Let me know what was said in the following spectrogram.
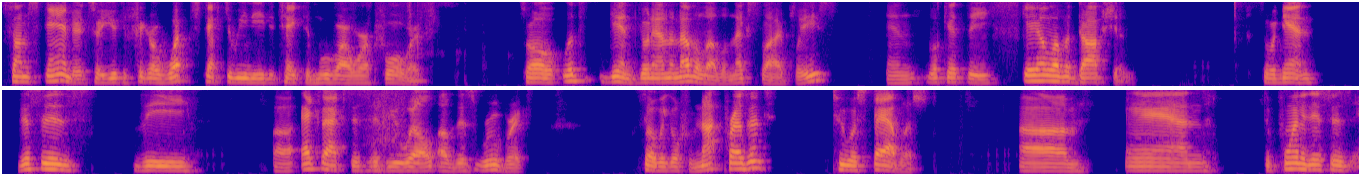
some standard so you can figure out what steps do we need to take to move our work forward. So let's again go down another level. Next slide, please. And look at the scale of adoption. So again, this is the uh, x-axis, if you will, of this rubric. So we go from not present to established. Um, and the point of this is,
